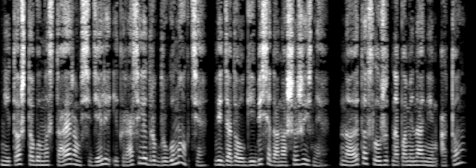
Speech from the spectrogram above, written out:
Не то чтобы мы с Тайером сидели и красили друг другу ногти, ведя долгие беседы о нашей жизни, но это служит напоминанием о том,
